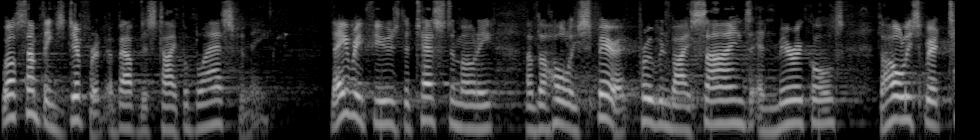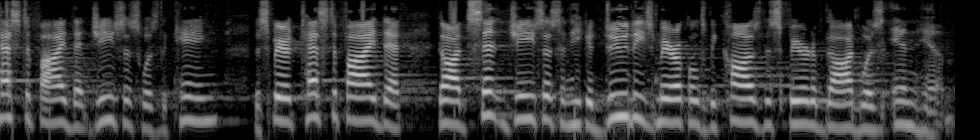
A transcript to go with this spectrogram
Well, something's different about this type of blasphemy. They refused the testimony of the Holy Spirit, proven by signs and miracles. The Holy Spirit testified that Jesus was the King. The Spirit testified that God sent Jesus and he could do these miracles because the Spirit of God was in him.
